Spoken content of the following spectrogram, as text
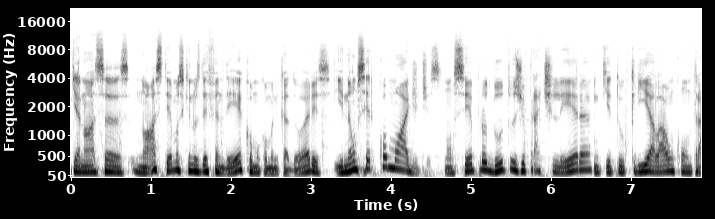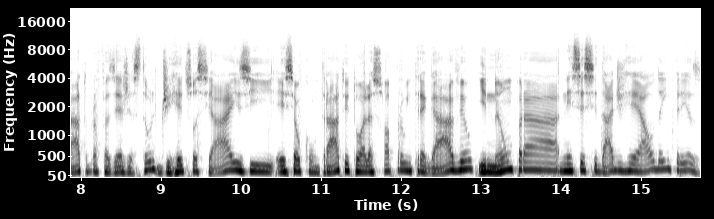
que é nossas, nós temos que nos defender como comunicadores e não ser commodities, não ser produtos de prateleira em que tu cria lá um contrato para fazer a gestão de redes sociais e esse é o contrato e tu olha só para o entregável e não para necessidade real da empresa.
